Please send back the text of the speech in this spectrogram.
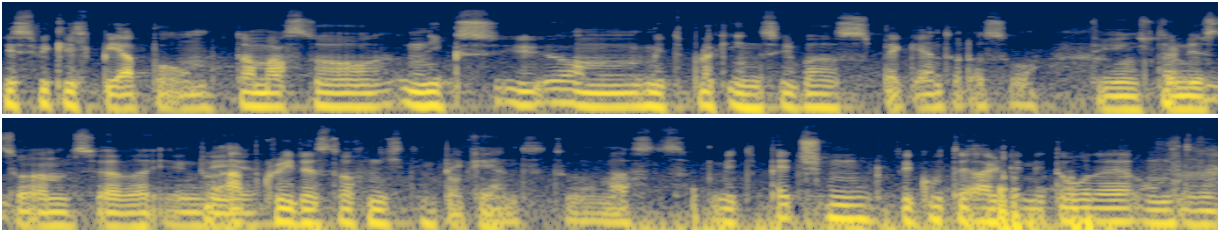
ist wirklich barebone. Da machst du nichts um, mit Plugins übers Backend oder so. Die installierst du am Server irgendwie? Du upgradest auch nicht im Backend. Okay. Du machst mit Patchen die gute alte Methode und mhm.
